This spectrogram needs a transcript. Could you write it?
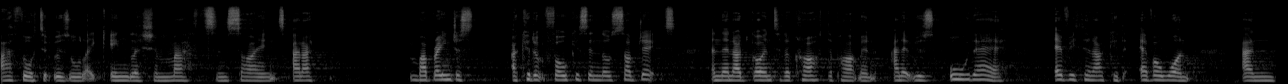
I thought it was all like English and maths and science. And I, my brain just, I couldn't focus in those subjects. And then I'd go into the craft department and it was all there, everything I could ever want. And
